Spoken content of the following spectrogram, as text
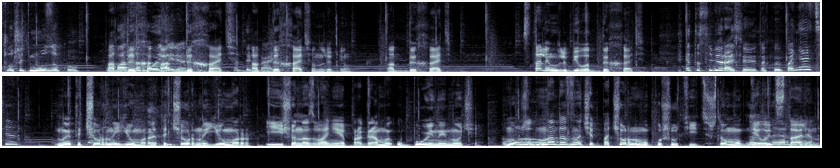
слушать музыку, озере. отдыхать. Отдыхать. Отдыхать он любил. Отдыхать. Сталин любил отдыхать. Это собирательное такое понятие. Ну, это черный юмор, это черный юмор. И еще название программы «Убойной ночи». Ну, надо, значит, по-черному пошутить. Что мог Ну, это, делать наверное- Сталин?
